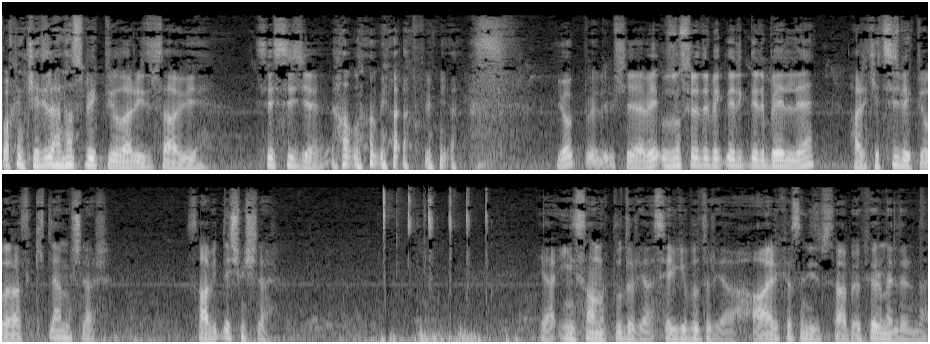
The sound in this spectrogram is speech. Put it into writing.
Bakın kediler nasıl bekliyorlar İdris abiyi. Sessizce. Allah'ım yarabbim ya. Yok böyle bir şey ya. Ve uzun süredir bekledikleri belli. Hareketsiz bekliyorlar artık kitlenmişler. Sabitleşmişler. Ya insanlık budur ya. Sevgi budur ya. Harikasın İdris abi. Öpüyorum ellerinden.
